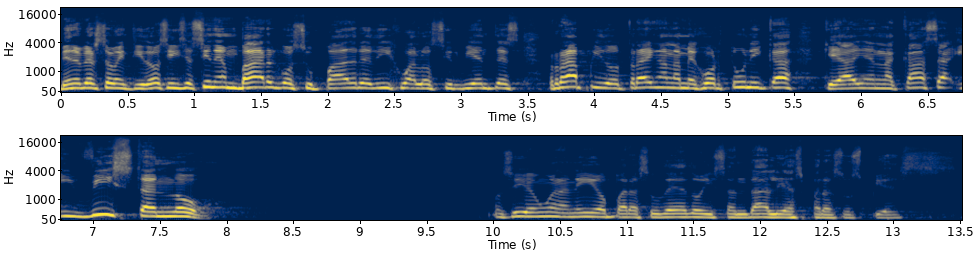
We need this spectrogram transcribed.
Viene el verso 22 y dice, sin embargo, su padre dijo a los sirvientes, rápido, traigan la mejor túnica que hay en la casa y vístanlo. Consiguen un anillo para su dedo y sandalias para sus pies.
